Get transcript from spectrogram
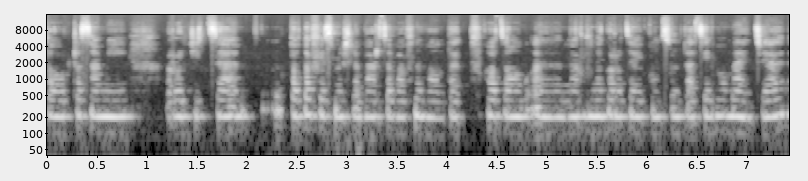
to czasami rodzice, to też jest myślę bardzo ważny wątek, przychodzą e, na różnego rodzaju konsultacje w momencie,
